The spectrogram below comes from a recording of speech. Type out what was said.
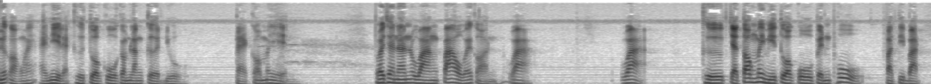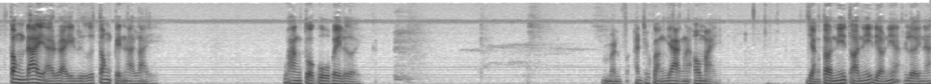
นึกออกไหมไอ้นี่แหละคือตัวกูกำลังเกิดอยู่ แต่ก็ไม่เห็น เพราะฉะนั้นวางเป้าไว้ก่อนว่าว่าคือจะต้องไม่มีตัวกูเป็นผู้ปฏิบัติต้องได้อะไรหรือต้องเป็นอะไร วางตัวกูไปเลย มันอาจจะฟังยากนะเอาใหม่ อย่างตอนนี้ตอนนี้เดี๋ยวนี้เลยนะ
